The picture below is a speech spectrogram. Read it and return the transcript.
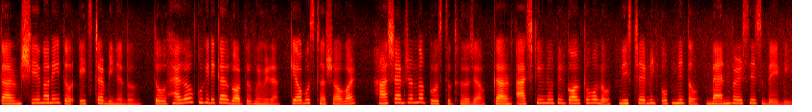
কারণ সে মানেই তো এক্সট্রা বিনোদন। তো হ্যালো কুকিরিকার গল্পপ্রেমীরা, কি অবস্থা সবার? হাসার জন্য প্রস্তুত হয়ে যাও। কারণ আজকের মুভির গল্প হলো মিস্টার বি অভিনীত ম্যান ভার্সেস বেবি।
